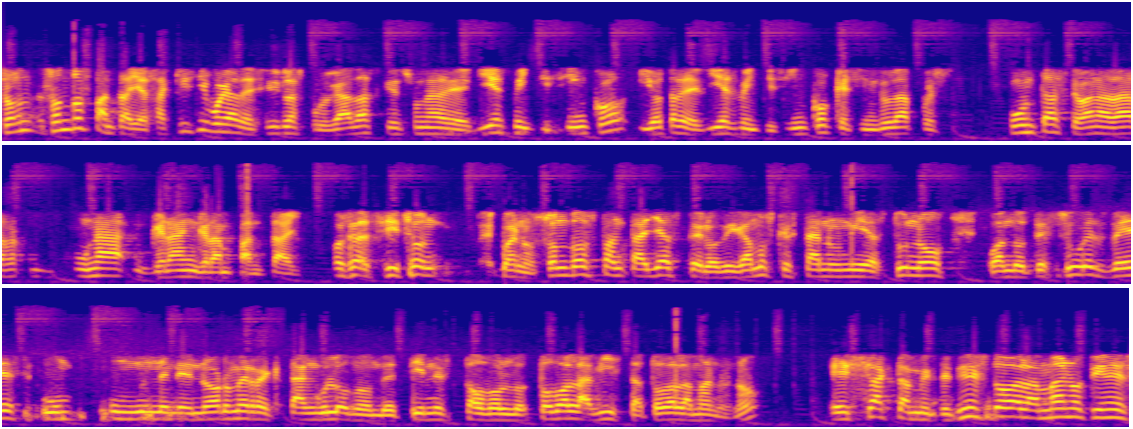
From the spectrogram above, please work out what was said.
son, son dos pantallas. Aquí sí voy a decir las pulgadas, que es una de 10.25 y otra de 10.25, que sin duda, pues, juntas te van a dar una gran, gran pantalla. O sea, sí son, bueno, son dos pantallas, pero digamos que están unidas. Tú no, cuando te subes ves un, un enorme rectángulo donde tienes todo, lo, todo a la vista, toda la mano, ¿no? Exactamente, tienes toda la mano, tienes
